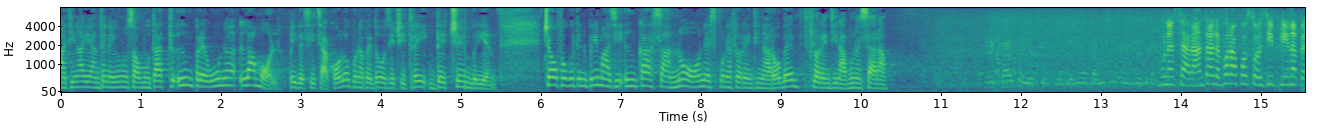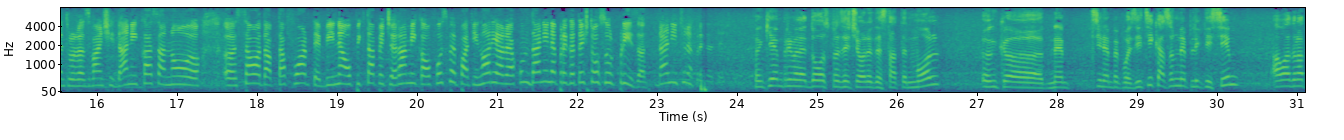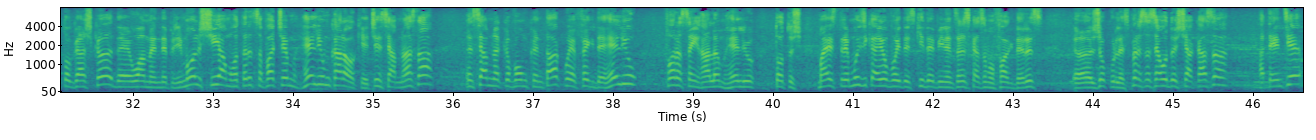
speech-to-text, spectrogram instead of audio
Matinarii Antenei 1 s-au mutat împreună la mol. Îi găsiți acolo până pe 23 decembrie. Ce au făcut în prima zi în casa nouă, ne spune Florentina Robe. Florentina, bună seara! Bună seara! Într-adevăr a fost o zi plină pentru Răzvan și Dani. Casa nouă uh, s-au adaptat foarte bine, au pictat pe ceramică, au fost pe patinoare, iar acum Dani ne pregătește o surpriză. Dani, ce ne pregătește? Încheiem primele 12 ore de stat în mall încă ne ținem pe poziții ca să nu ne plictisim. Am adunat o gașcă de oameni de prin mall și am hotărât să facem helium karaoke. Ce înseamnă asta? Înseamnă că vom cânta cu efect de heliu, fără să inhalăm heliu. Totuși, mai este muzica, eu voi deschide, bineînțeles, ca să mă fac de râs uh, jocurile. Sper să se audă și acasă. Atenție!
